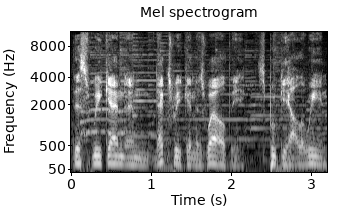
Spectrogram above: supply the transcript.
this weekend and next weekend as well, the Spooky Halloween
